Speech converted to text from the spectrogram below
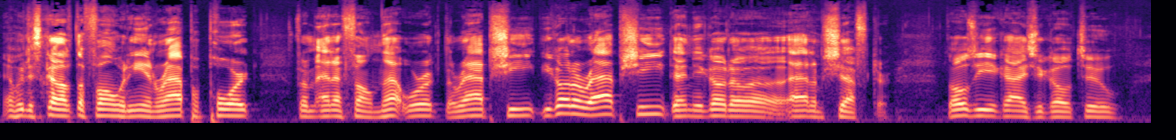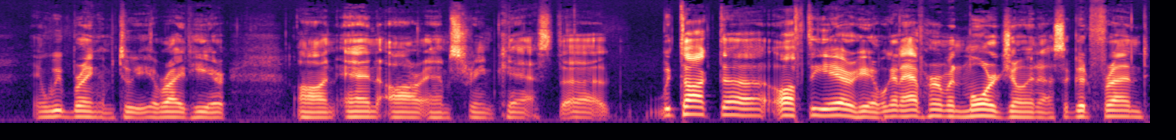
And we just got off the phone with Ian Rapoport from NFL Network, the Rap Sheet. You go to Rap Sheet, and you go to uh, Adam Schefter. Those are you guys you go to, and we bring them to you right here on NRM Streamcast. Uh, we talked uh, off the air here. We're going to have Herman Moore join us, a good friend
